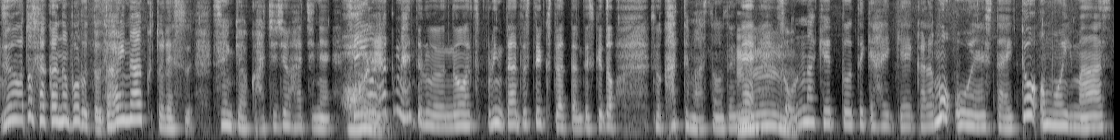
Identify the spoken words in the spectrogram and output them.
ずっと遡るとダイナークトレス1988年、はい、1400メートルのスプリンターズステックスだったんですけどそ勝ってますのでね、うん、そんな血統的背景からも応援したいと思います。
